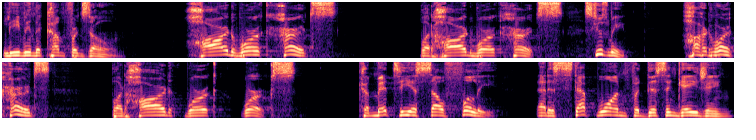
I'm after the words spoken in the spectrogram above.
leaving the comfort zone hard work hurts, but hard work hurts. Excuse me. Hard work hurts, but hard work works. Commit to yourself fully. That is step one for disengaging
